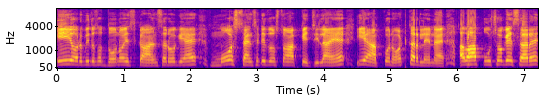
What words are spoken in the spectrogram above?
ए और बी दोस्तों, दोनों इसका आंसर हो गया है। मोस्ट सेंसिटिव दोस्तों, आपके जिला है, ये आपको नोट कर लेना है। अब आप पूछोगे, सर,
